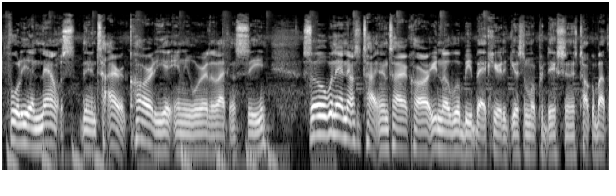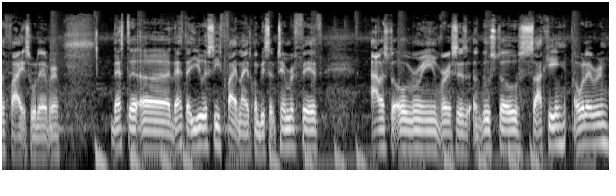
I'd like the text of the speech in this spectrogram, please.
fully announced the entire card yet anywhere that I can see. So when they announce the entire card, you know we'll be back here to give some more predictions, talk about the fights, whatever. That's the uh, that's the UFC fight night. It's gonna be September fifth. Alistair Overeem versus Augusto Sakai or whatever.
